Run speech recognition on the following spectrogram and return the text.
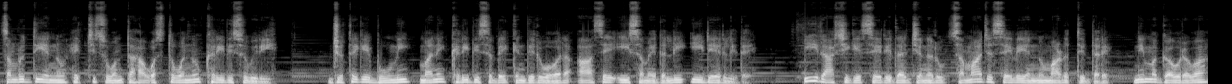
ಸಮೃದ್ಧಿಯನ್ನು ಹೆಚ್ಚಿಸುವಂತಹ ವಸ್ತುವನ್ನು ಖರೀದಿಸುವಿರಿ. ಜೊತೆಗೆ ಭೂಮಿ, ಮನೆ ಖರೀದಿಸಬೇಕೆಂದಿರುವವರ ಆಸೆ ಈ ಸಮಯದಲ್ಲಿ ಈಡೇರಲಿದೆ. ಈ ರಾಶಿಗೆ ಸೇರಿದ ಜನರು ಸಮಾಜ ಸೇವೆಯನ್ನು ಮಾಡುತ್ತಿದ್ದರೆ, ನಿಮ್ಮ ಗೌರವ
